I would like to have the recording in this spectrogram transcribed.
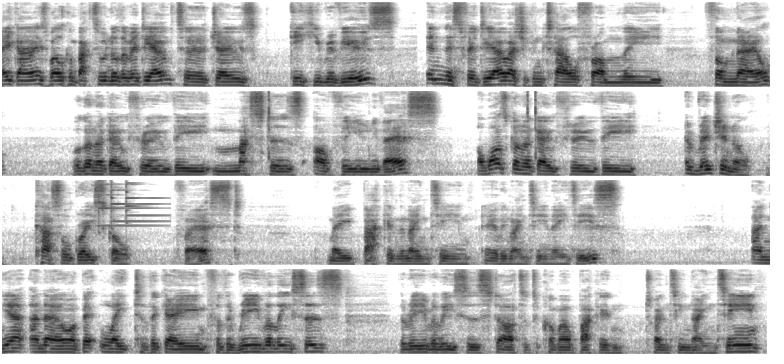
Hey guys, welcome back to another video to Joe's Geeky Reviews. In this video, as you can tell from the thumbnail, we're going to go through the Masters of the Universe. I was going to go through the original Castle Grayskull first, made back in the 19 early 1980s. And yet I know I'm a bit late to the game for the re-releases. The re-releases started to come out back in 2019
